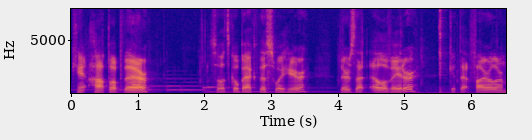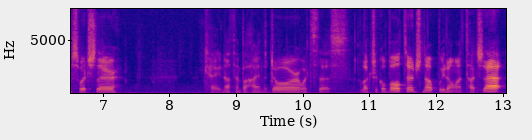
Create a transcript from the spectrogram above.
can't hop up there. So let's go back this way here. There's that elevator. Get that fire alarm switch there. Okay, nothing behind the door. What's this? Electrical voltage. Nope, we don't want to touch that.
